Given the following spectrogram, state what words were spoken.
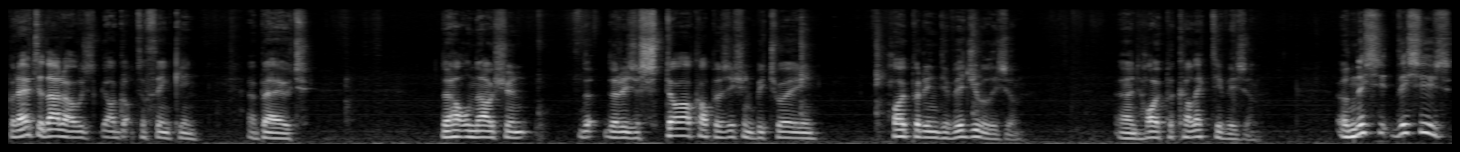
But out of that, I was I got to thinking about the whole notion that there is a stark opposition between hyper individualism and hyper collectivism, and this this is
